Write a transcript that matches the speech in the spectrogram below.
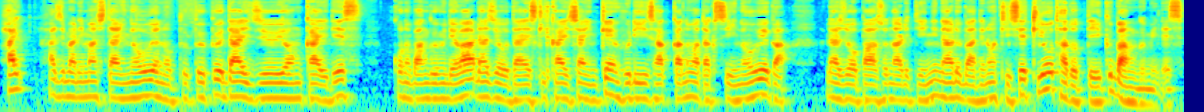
はい、始まりました。井上のぷぷぷ第14回です。この番組ではラジオ大好き会社員兼フリー作家の私井上がラジオパーソナリティになるまでの奇跡をたどっていく番組です。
